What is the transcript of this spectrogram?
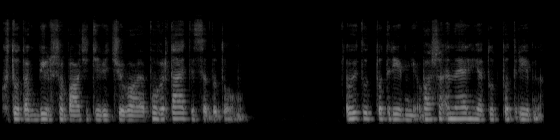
Хто так більше бачить і відчуває, повертайтеся додому. Ви тут потрібні, ваша енергія тут потрібна.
